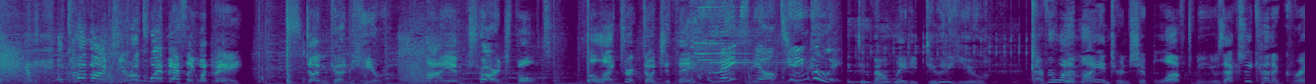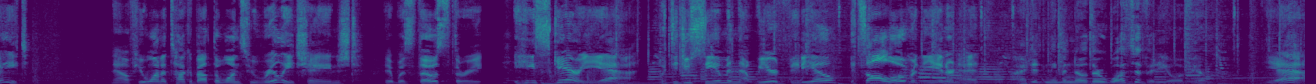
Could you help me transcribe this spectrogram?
Oh, come on, Jiro, quit messing with me! Stun gun hero. I am Charge Bolt. Electric, don't you think? Makes me all tingly. What did Mount Lady do to you? Everyone at my internship loved me. It was actually kind of great. Now, if you want to talk about the ones who really changed, it was those three. He's scary, yeah. But did you see him in that weird video? It's all over the internet. I didn't even know there was a video of him. Yeah.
